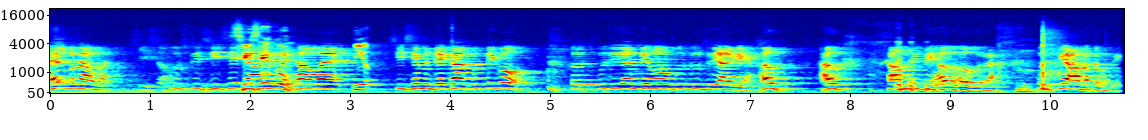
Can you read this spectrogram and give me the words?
महल बना हुआ है। उसके शीशे शीशे को। रखा हुआ है। शीशे में देखा कुत्ती को तो जानती है और कुछ दूसरी आ गई हाउ हाउ सामने भी हाउ हो रहा है। उसकी आफत हो गई।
